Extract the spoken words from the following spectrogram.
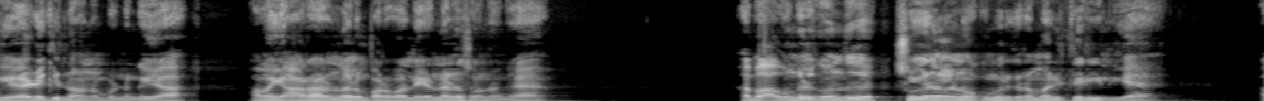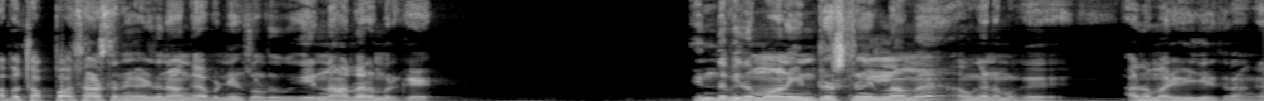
ஏழைக்கு தானம் பண்ணுங்கய்யா. அவன் யாராக இருந்தாலும் பரவாயில்ல என்னன்னு சொன்னாங்க. அப்போ அவங்களுக்கு வந்து சுயநல நோக்கம் இருக்கிற மாதிரி தெரியலையே? அப்போ தப்பாக சாஸ்திரம் எழுதினாங்க அப்படின்னு சொல்கிறதுக்கு என்ன ஆதாரம் இருக்குது எந்த விதமான இன்ட்ரெஸ்ட்டும் இல்லாமல் அவங்க நமக்கு அந்த மாதிரி எழுதியிருக்கிறாங்க.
